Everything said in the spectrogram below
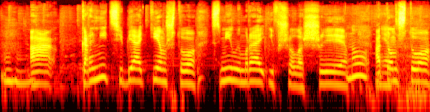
Мгм. А кормить себя тем, что с милым рай и в шалаше, ну, о нет. том, что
